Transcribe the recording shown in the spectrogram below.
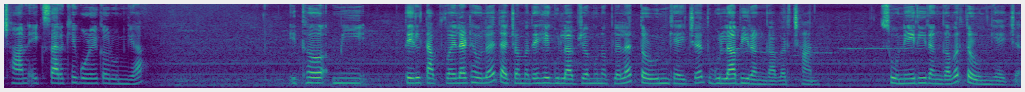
छान एकसारखे गोळे करून घ्या. इथं मी तेल तापवायला ठेवलं आहे त्याच्यामध्ये हे गुलाबजामुन आपल्याला तळून घ्यायचे आहेत. गुलाबी रंगावर छान. सोनेरी रंगावर तळून घ्यायच्यात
